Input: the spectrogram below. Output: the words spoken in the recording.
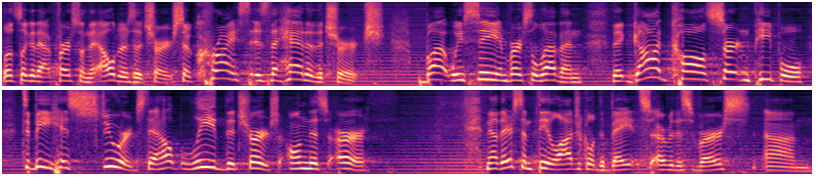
Let's look at that first one the elders of the church. So, Christ is the head of the church. But we see in verse 11 that God calls certain people to be his stewards to help lead the church on this earth. Now, there's some theological debates over this verse. Um,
